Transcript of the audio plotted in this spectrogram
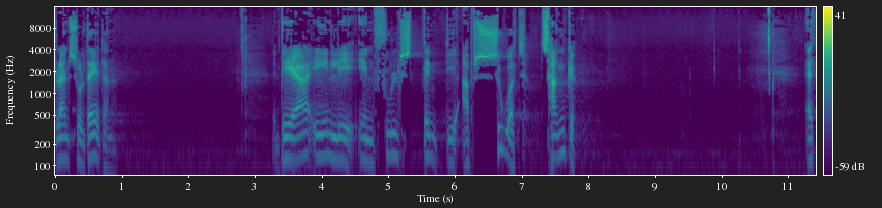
blandt soldaterne. Det er egentlig en fuldstændig absurd tanke. At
